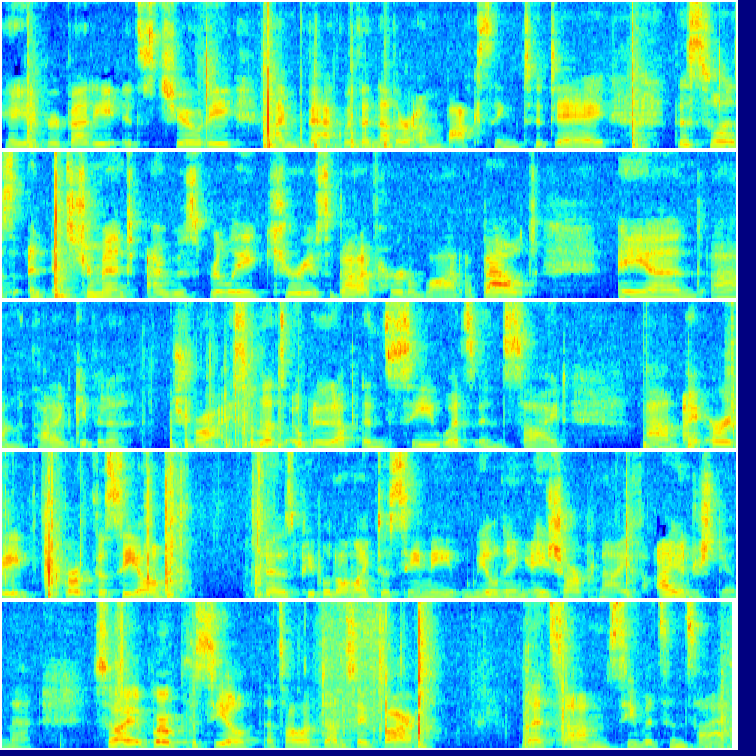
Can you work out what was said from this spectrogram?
Hey everybody, it's Jody. I'm back with another unboxing today. This was an instrument I was really curious about, I've heard a lot about, and um, I thought I'd give it a try. So let's open it up and see what's inside. Um, I already broke the seal because people don't like to see me wielding a sharp knife. I understand that. So I broke the seal. That's all I've done so far. Let's um, see what's inside.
